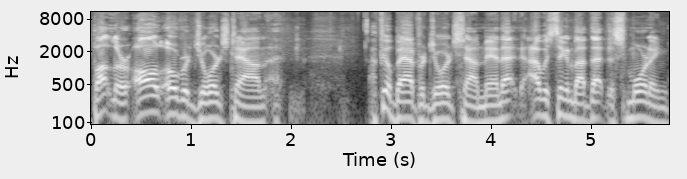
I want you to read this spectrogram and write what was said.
Butler all over Georgetown. I feel bad for Georgetown, man. That I was thinking about that this morning.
